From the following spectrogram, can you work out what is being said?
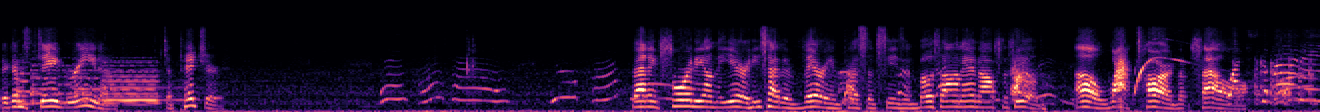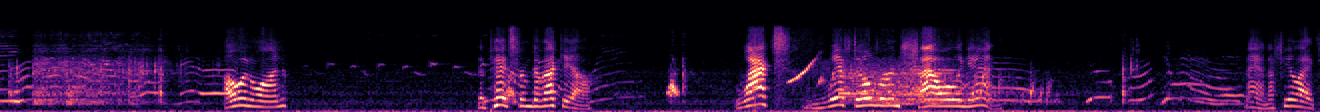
Here comes Jay Green the pitcher. Batting 40 on the year, he's had a very impressive season, both on and off the field. Oh, whacked hard, but foul. 0-1. The pitch from DeVecchio. Whacked, whiffed over, and foul again. Man, I feel like...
